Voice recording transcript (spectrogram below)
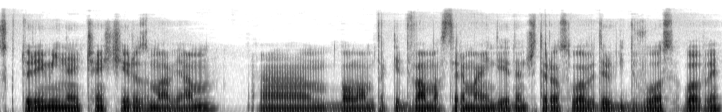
z którymi najczęściej rozmawiam, bo mam takie dwa mastermindy, jeden czteroosobowy, drugi dwuosobowy,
